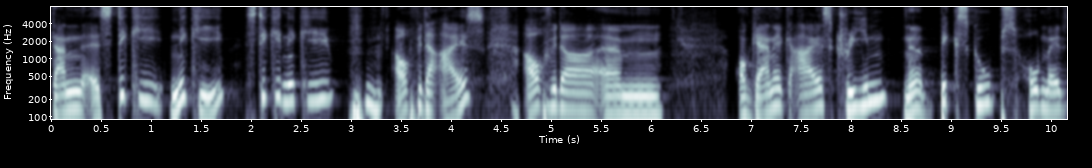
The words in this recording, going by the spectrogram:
Dann äh, Sticky Nicky, Sticky Nicky, auch wieder Eis, auch wieder ähm, Organic Ice Cream, ne, Big Scoops, Homemade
